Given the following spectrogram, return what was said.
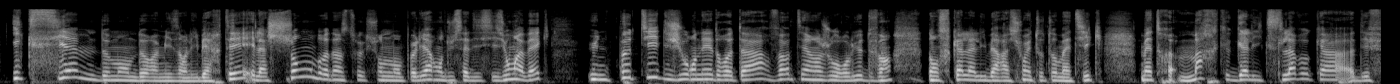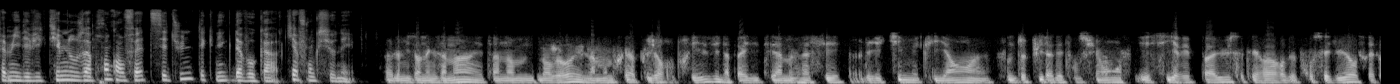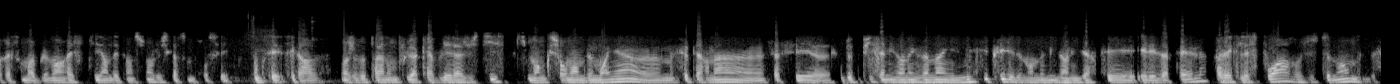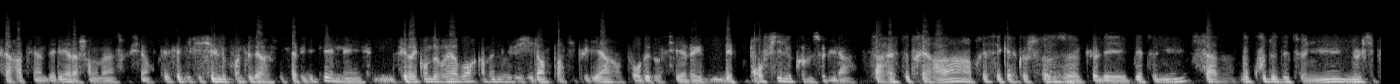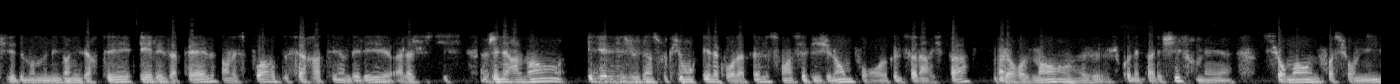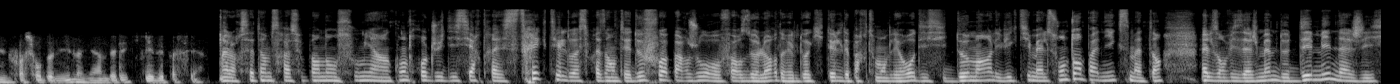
xème demande de remise en liberté et la chambre d'instruction de Montpellier a rendu sa décision avec une petite journée de retard, 21 jours au lieu de 20. Dans ce cas, la libération est automatique. Maître Marc Galix, l'avocat des familles des victimes, nous apprend qu'en fait, c'est une technique d'avocat qui a fonctionné. Euh, La mise en examen est un homme dangereux, il l'a montré à plusieurs reprises, il n'a pas hésité à menacer euh, les victimes, mes clients, euh, depuis la détention. Et s'il n'y avait pas eu cette erreur de procédure, il serait vraisemblablement resté en détention jusqu'à son procès. Donc c'est grave. Moi je veux pas non plus accabler la justice qui manque sûrement de moyens. Euh, Monsieur Pernin, euh, ça fait euh, depuis sa mise en examen, il multiplie les demandes de mise en liberté et les appels, avec l'espoir justement de faire rater un délai à la chambre d'instruction. Et C'est difficile de pointer des responsabilités, mais c'est vrai qu'on devrait avoir quand même une vigilance particulière pour des dossiers avec des profils comme celui-là. Ça reste très rare. Après, c'est quelque chose que les détenus savent. Beaucoup de détenus multiplient les demandes de mise en liberté et les appels dans l'espoir de faire rater un délai à la justice. Généralement, et les juges d'instruction et la cour d'appel sont assez vigilants pour que ça n'arrive pas. Malheureusement, euh, je connais pas les chiffres, mais euh, sûrement une fois sur mille, une fois sur deux mille, il y a un délai qui est dépassé. Alors cet homme sera cependant soumis à un contrôle judiciaire très strict. Il doit se présenter deux fois par jour aux forces de l'ordre. Il doit quitter le département de l'Hérault d'ici demain. Les victimes, elles sont en panique ce matin. Elles envisagent même de déménager.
